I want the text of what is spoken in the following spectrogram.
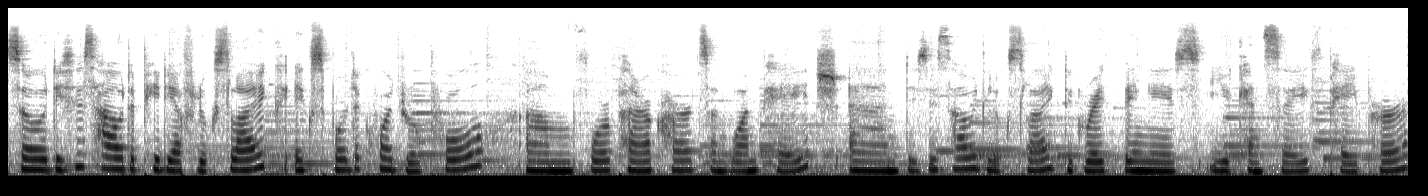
So this is how the PDF looks like. Export the quadruple, um, four planner cards on one page and this is how it looks like. The great thing is you can save paper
